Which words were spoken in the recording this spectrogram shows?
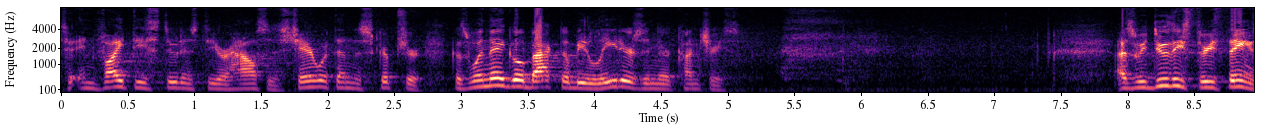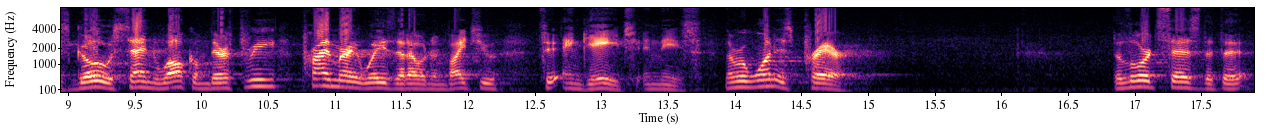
to invite these students to your houses. Share with them the scripture. Because when they go back, they'll be leaders in their countries. As we do these three things go, send, welcome there are three primary ways that I would invite you to engage in these. Number one is prayer. The Lord says that the,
